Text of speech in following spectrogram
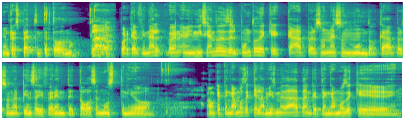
el, respeto entre todos, ¿no? Claro. Porque al final, bueno, iniciando desde el punto de que cada persona es un mundo, cada persona piensa diferente, todos hemos tenido, aunque tengamos de que la misma edad, aunque tengamos de que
